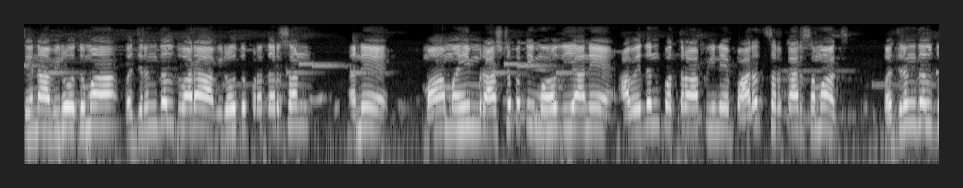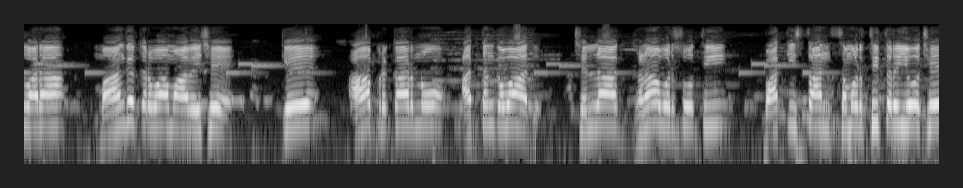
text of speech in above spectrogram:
તેના વિરોધમાં બજરંગદલ દ્વારા વિરોધ પ્રદર્શન અને મહામહિમ રાષ્ટ્રપતિ મહોદયાને આવેદનપત્ર આપીને ભારત સરકાર સમક્ષ બજરંગદલ દ્વારા માંગ કરવામાં આવે છે કે આ પ્રકારનો આતંકવાદ છેલ્લા ઘણા વર્ષોથી પાકિસ્તાન સમર્થિત રહ્યો છે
